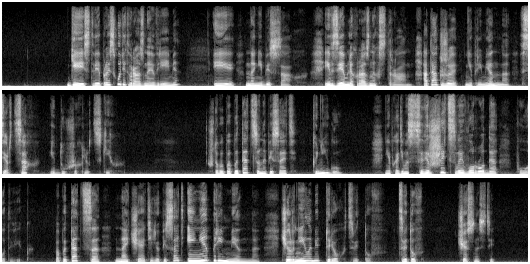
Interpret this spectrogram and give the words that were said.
Действие происходит в разное время и на небесах, и в землях разных стран, а также непременно в сердцах и душах людских. Чтобы попытаться написать книгу, необходимо совершить своего рода подвиг, попытаться начать ее писать и непременно чернилами трех цветов. Цветов честности,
